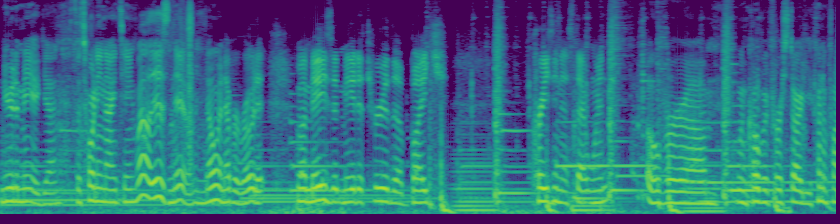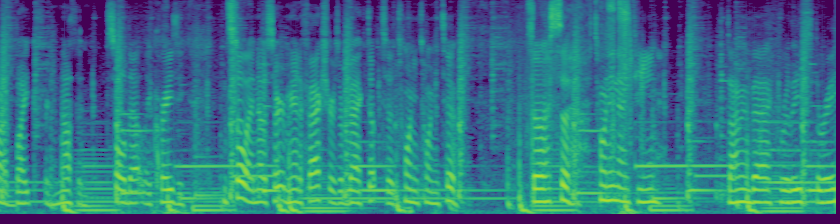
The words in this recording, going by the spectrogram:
New to me again. It's a 2019. Well, it is new, and no one ever rode it. I'm amazed it made it through the bike craziness that went over um, when COVID first started. You couldn't find a bike for nothing. It sold out like crazy. And still, I know certain manufacturers are backed up to 2022. So it's a 2019 Diamondback Release 3.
